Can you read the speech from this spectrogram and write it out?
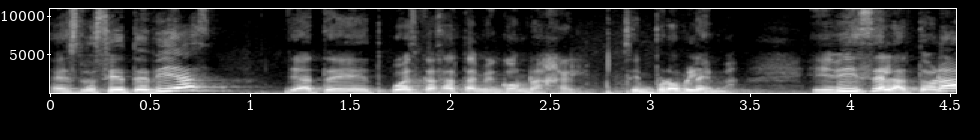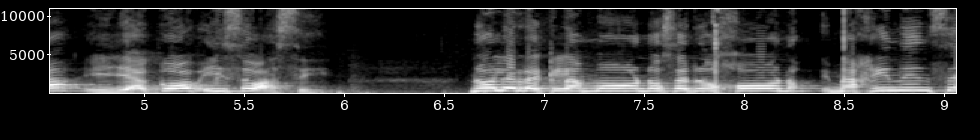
es los siete días, ya te puedes casar también con Rachel, sin problema. Y dice la Torah, y Jacob hizo así. No le reclamó, no se enojó, imagínense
